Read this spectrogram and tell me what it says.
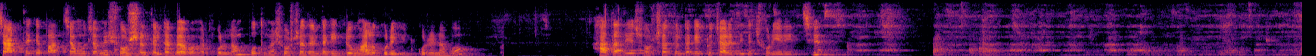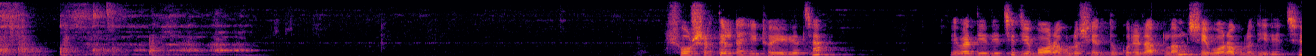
চার থেকে পাঁচ চামচ আমি সরষের তেলটা ব্যবহার করলাম। প্রথমে সরষের তেলটাকে একটু ভালো করে হিট করে নেব। হাতা দিয়ে সরষের তেলটাকে একটু চারিদিকে ছড়িয়ে দিচ্ছে। সর্ষের তেলটা হিট হয়ে গেছে। এবার দিয়ে দিচ্ছি যে বড়াগুলো সেদ্ধ করে রাখলাম, সে বড়াগুলো দিয়ে দিচ্ছি।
